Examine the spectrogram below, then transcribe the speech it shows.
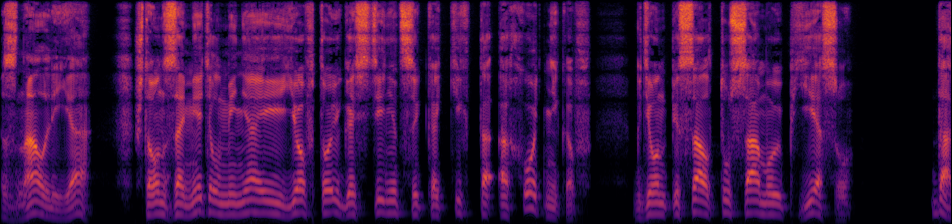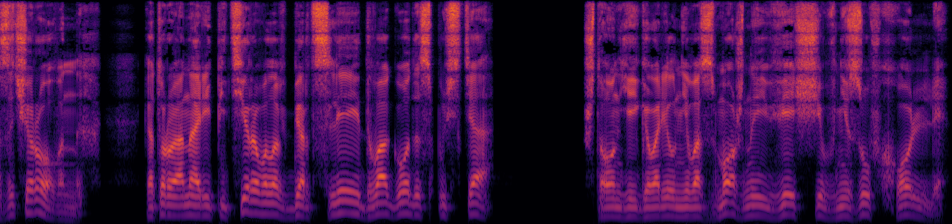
Знал ли я, что он заметил меня и ее в той гостинице каких-то охотников, где он писал ту самую пьесу, да, «Зачарованных», которую она репетировала в Берцлее два года спустя, что он ей говорил невозможные вещи внизу в холле.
